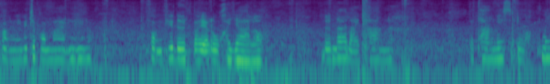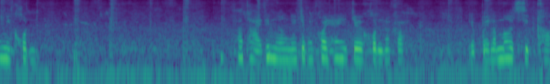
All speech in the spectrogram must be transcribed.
ฝั่งนี้ก็จะประมาณนี้เนาะฝั่งที่เดินไปอโลคยาเราเดินได้หลายทางนะ แต่ทางนี้สะดวกไม่มีคน ถ้าถ่ายที่เมืองนี้จะไม่ค่อยให้เจอคนนะคะ เดี๋ยวไปละเมิดสิทธิ์เขา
